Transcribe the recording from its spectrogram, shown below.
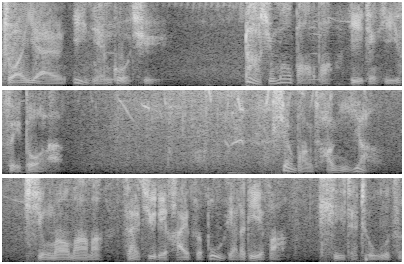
转眼一年过去，大熊猫宝宝已经一岁多了。像往常一样，熊猫妈妈在距离孩子不远的地方吃着竹子。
